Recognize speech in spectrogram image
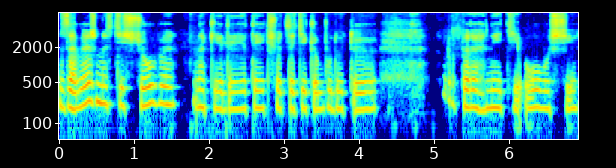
в залежності, що ви накидаєте. Якщо це тільки будуть е, перегниті овочі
